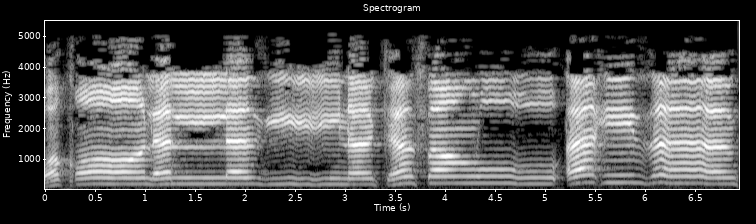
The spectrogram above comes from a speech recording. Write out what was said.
وَقَالَ الَّذِينَ كَفَرُوا أَإِذَا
